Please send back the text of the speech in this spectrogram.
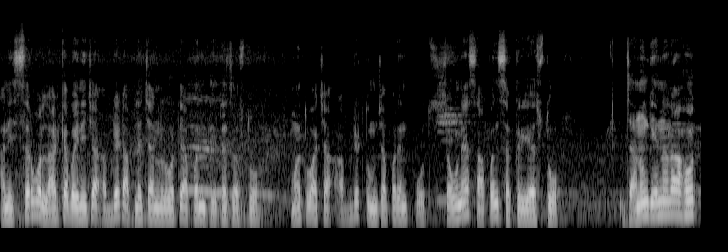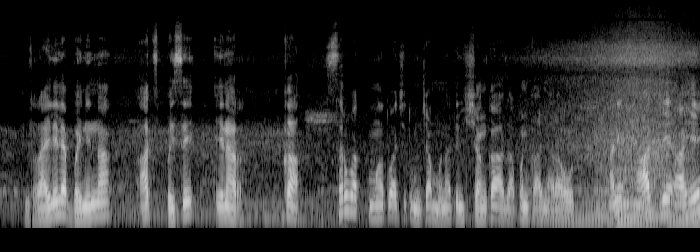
आणि सर्व लाडक्या बहिणीच्या अपडेट आपल्या चॅनलवरती आपण देतच असतो. महत्त्वाच्या अपडेट तुमच्यापर्यंत पोचवण्यास आपण सक्रिय असतो. जाणून घेणार आहोत राहिलेल्या बहिणींना आज पैसे येणार का? सर्वात महत्त्वाची तुमच्या मनातील शंका आज आपण काढणार आहोत. आणि आज जे आहे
